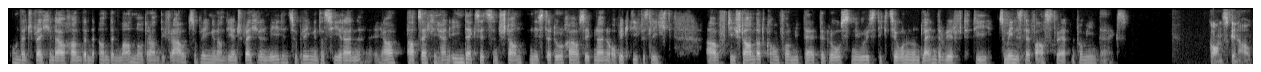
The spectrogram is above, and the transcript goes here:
und entsprechend auch an den, an den Mann oder an die Frau zu bringen, an die entsprechenden Medien zu bringen, dass hier ein, ja, tatsächlich ein Index jetzt entstanden ist, der durchaus eben ein objektives Licht auf die Standardkonformität der großen Jurisdiktionen und Länder wirft, die zumindest erfasst werden vom Index. Ganz genau.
